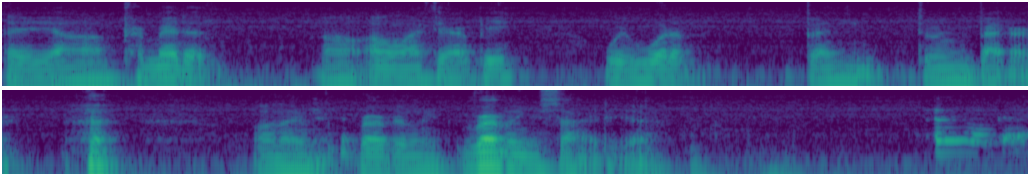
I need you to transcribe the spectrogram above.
they uh, permitted uh, online therapy, we would have been doing better on a revenue revenue side. Yeah. Oh, okay.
